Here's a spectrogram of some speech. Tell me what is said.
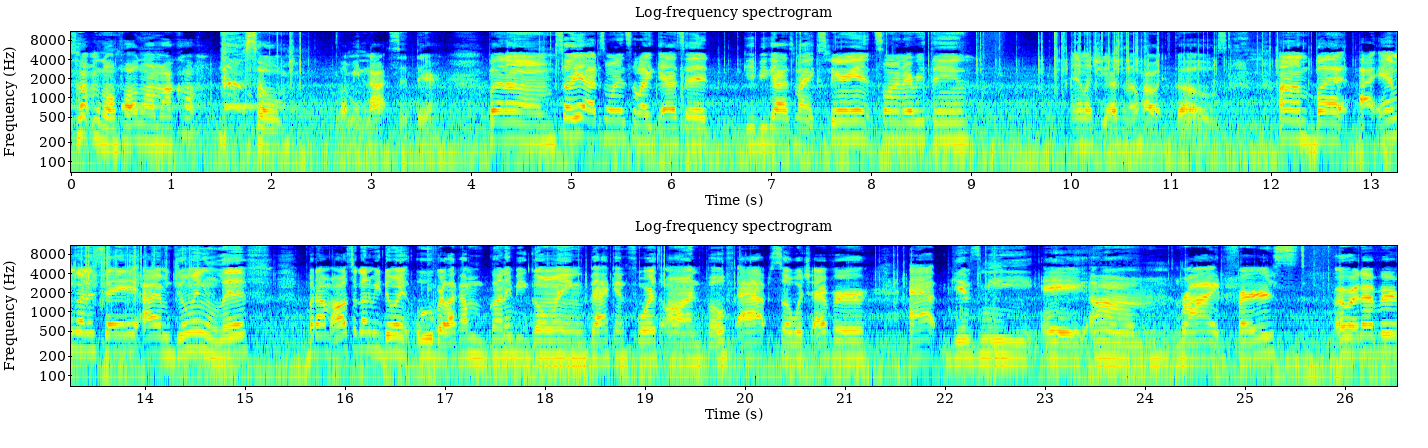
something gonna fall on my car. So let me not sit there. But um so yeah I just wanted to like I said give you guys my experience on everything and let you guys know how it goes um but I am gonna say I'm doing Lyft but i'm also to be doing uber like i'm to be going back and forth on both apps so whichever app gives me a um, ride first or whatever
